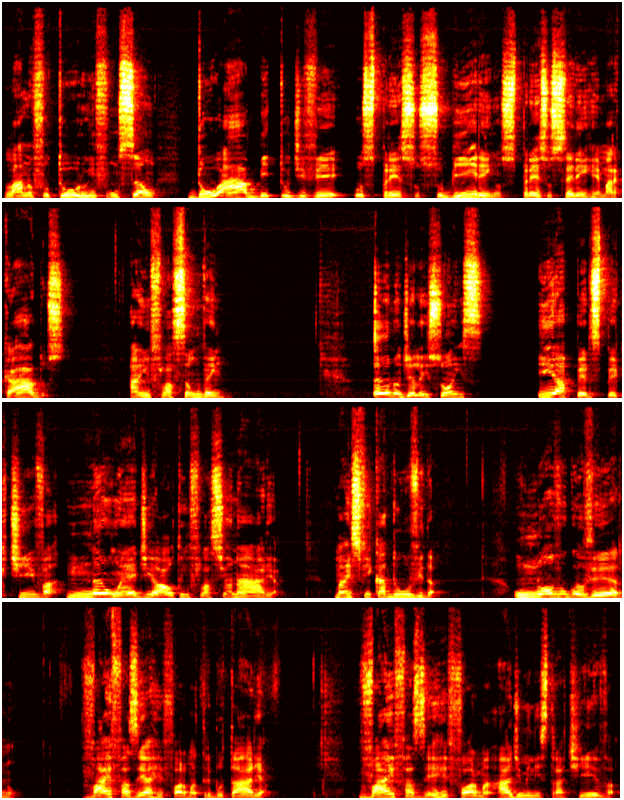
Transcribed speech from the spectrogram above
lá no futuro, em função do hábito de ver os preços subirem, os preços serem remarcados, a inflação vem. Ano de eleições, e a perspectiva não é de alta inflacionária. Mas fica a dúvida: um novo governo vai fazer a reforma tributária? Vai fazer reforma administrativa?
